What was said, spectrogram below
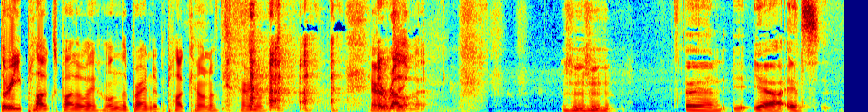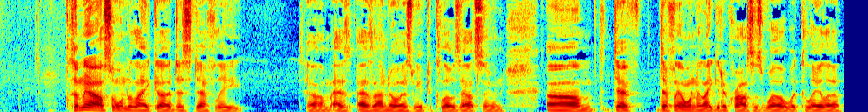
three plugs, by the way, on the Brandon plug counter. Carry on. Carry They're on, relevant. and yeah, it's something I also want to like uh, just definitely um, as as I know as we have to close out soon. Um, def, definitely I want to like get across as well with Kelela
